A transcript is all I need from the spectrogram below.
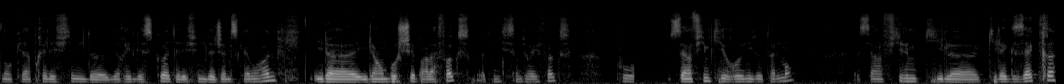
donc après les films de, Ridley Scott et les films de James Cameron. Il, a, il est embauché par la Fox, la 20th Century Fox. Pour... C'est un film qui renie totalement. C'est un film qu'il euh, qu'il exècre.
